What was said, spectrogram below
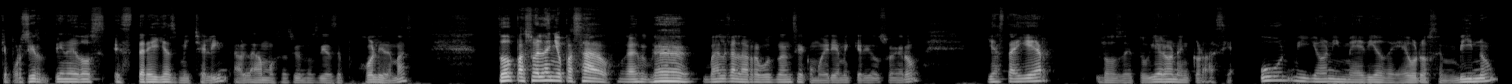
que por cierto tiene dos estrellas Michelin, hablábamos hace unos días de Pujol y demás. Todo pasó el año pasado, valga la redundancia, como diría mi querido suegro, y hasta ayer los detuvieron en Croacia. Un millón y medio de euros en vino,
